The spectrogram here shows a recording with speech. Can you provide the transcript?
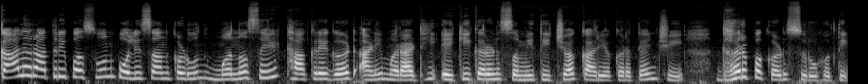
काल रात्रीपासून पोलिसांकडून मनसे ठाकरे गट आणि मराठी एकीकरण समितीच्या कार्यकर्त्यांची धरपकड सुरू होती.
